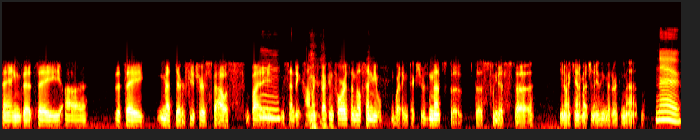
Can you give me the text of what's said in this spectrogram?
saying that they uh, that they met their future spouse by mm. sending comics back and forth, and they'll send me wedding pictures, and that's the the sweetest. Uh, you know, I can't imagine anything better than that. No,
